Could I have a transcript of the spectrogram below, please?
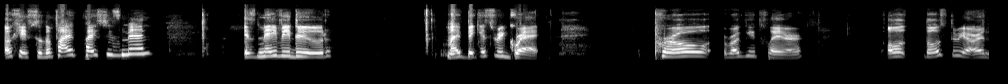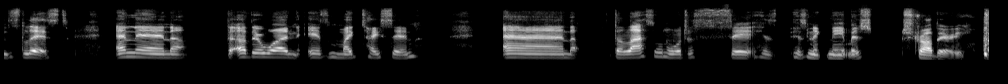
Okay, so the five Pisces men is Navy dude. My biggest regret, pro rugby player. Oh, those three are in this list, and then uh, the other one is Mike Tyson, and the last one we'll just say his his nickname is Strawberry.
